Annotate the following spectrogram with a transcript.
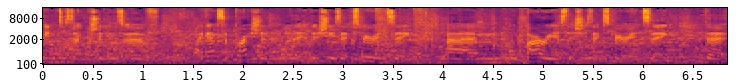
intersections of, I guess, oppression that, that she's experiencing, um, or barriers that she's experiencing that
